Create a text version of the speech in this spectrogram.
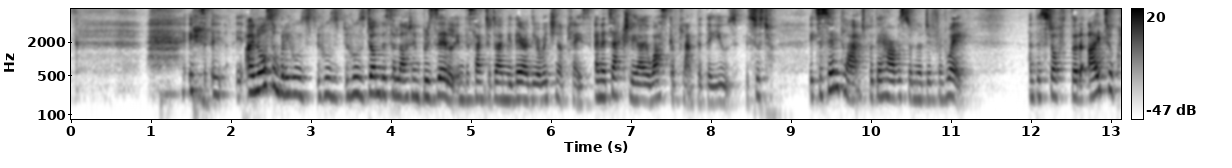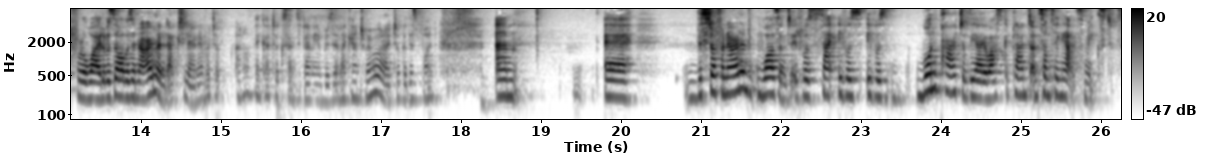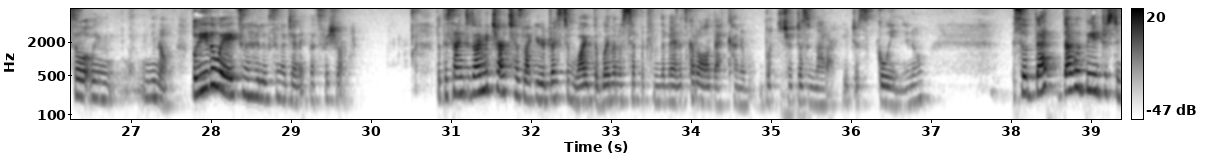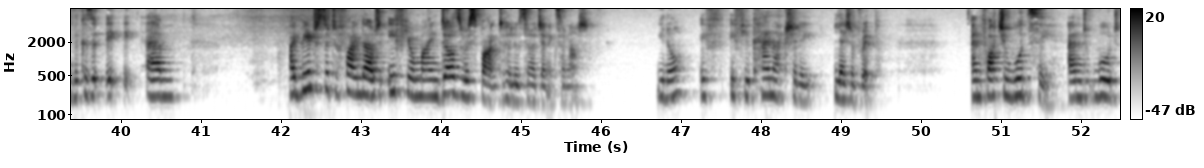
It's. I know somebody who's who's who's done this a lot in Brazil in the Santo Daime there, the original place, and it's actually ayahuasca plant that they use. It's just, it's the same plant, but they harvest it in a different way. And the stuff that I took for a while, it was always in Ireland actually. I never took, I don't think I took Santo Daime in Brazil. I can't remember what I took at this point. Um, uh, the stuff in Ireland wasn't. It was it was it was one part of the ayahuasca plant and something else mixed. So I mean, you know. But either way, it's not hallucinogenic. That's for sure. But the Santo Daime Church has like you're dressed in white. The women are separate from the men. It's got all that kind of. But it doesn't matter. You just go in. You know. So that that would be interesting because it, it, it um, I'd be interested to find out if your mind does respond to hallucinogenics or not. You know, if if you can actually let it rip, and what you would see, and would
